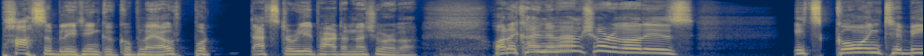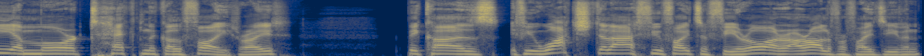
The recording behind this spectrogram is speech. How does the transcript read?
possibly think it could play out, but that's the real part I'm not sure about. What I kind of am sure about is it's going to be a more technical fight, right? Because if you watch the last few fights of Fiorot, or, or all of her fights even,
